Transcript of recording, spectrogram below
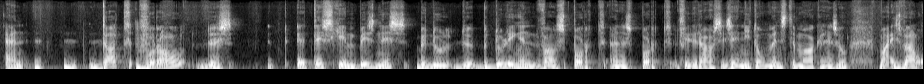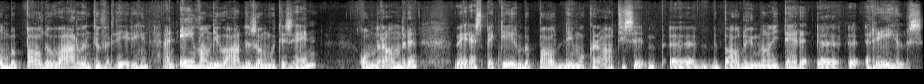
En dat vooral, dus het is geen business. Bedoel, de bedoelingen van sport en een sportfederatie zijn niet om winst te maken en zo, maar is wel om bepaalde waarden te verdedigen. En een van die waarden zou moeten zijn, onder andere, wij respecteren bepaalde democratische, uh, bepaalde humanitaire uh, uh, regels.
